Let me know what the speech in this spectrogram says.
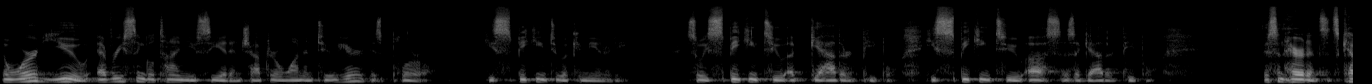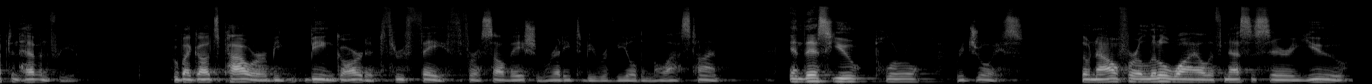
The word you, every single time you see it in chapter 1 and 2 here, is plural. He's speaking to a community. So he's speaking to a gathered people. He's speaking to us as a gathered people. This inheritance, it's kept in heaven for you, who by God's power are be, being guarded through faith for a salvation ready to be revealed in the last time. In this you, plural, rejoice. Though now, for a little while, if necessary, you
